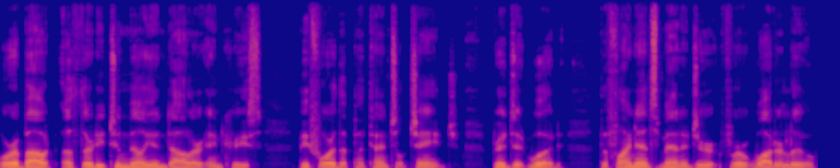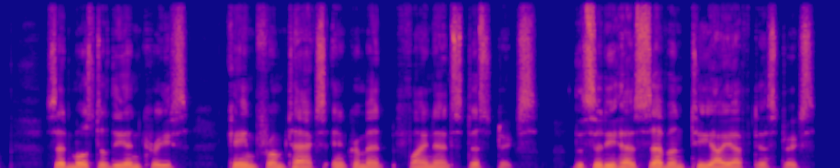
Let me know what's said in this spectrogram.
or about a $32 million increase, before the potential change. Bridget Wood, the finance manager for Waterloo, said most of the increase came from tax increment finance districts. The city has seven TIF districts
